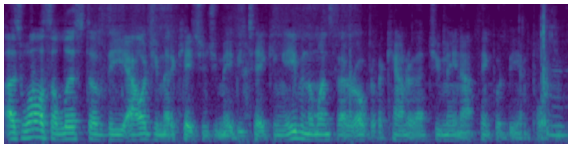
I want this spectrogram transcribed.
As well as a list of the allergy medications you may be taking, even the ones that are over the counter that you may not think would be important.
